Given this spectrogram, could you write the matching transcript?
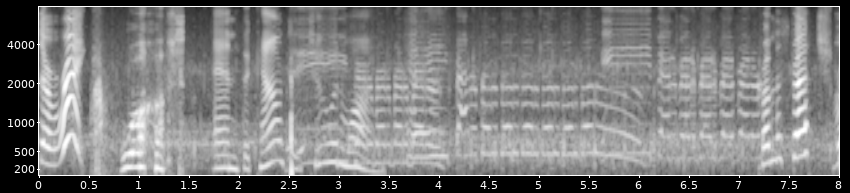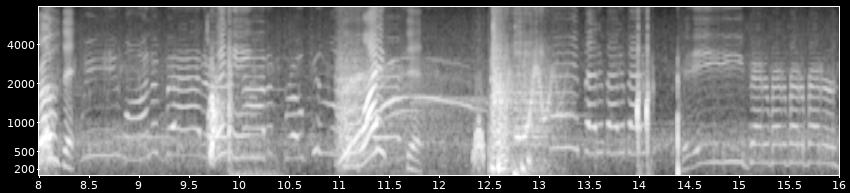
Strike. Whoops. And the count is two and one. From the stretch, throws it. Swinging. Sliced it. Hey, batter, batter, batter, batter.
